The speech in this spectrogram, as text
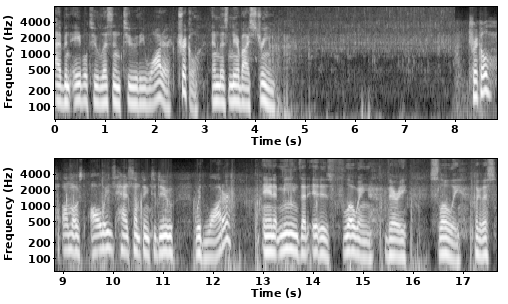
I've been able to listen to the water trickle in this nearby stream. Trickle almost always has something to do with water and it means that it is flowing very slowly. Look at this,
